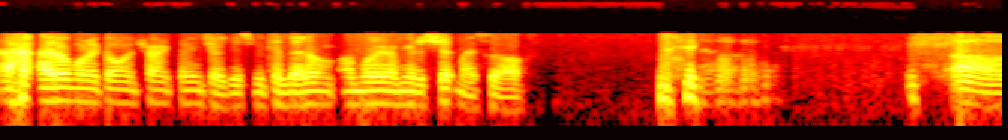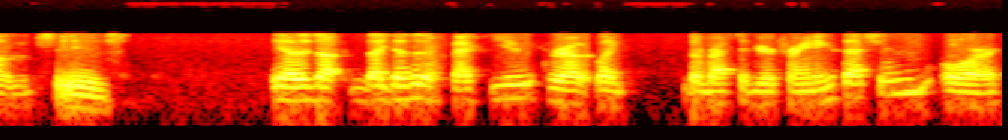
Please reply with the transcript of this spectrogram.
I, I don't want to go and try and clean jerk just because I don't. I'm worried I'm going to shit myself. um Jeez. Yeah, there's a like does it affect you throughout like the rest of your training session or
